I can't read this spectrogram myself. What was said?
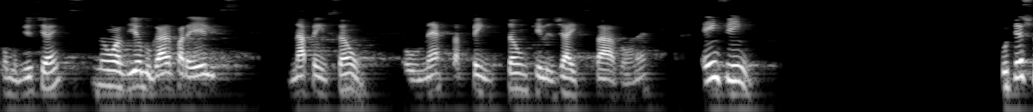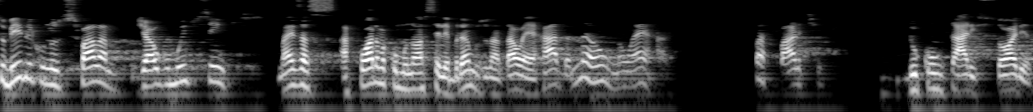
como disse antes, não havia lugar para eles na pensão ou nessa pensão que eles já estavam, né? Enfim, o texto bíblico nos fala de algo muito simples, mas as, a forma como nós celebramos o Natal é errada? Não, não é errada. Faz parte do contar histórias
